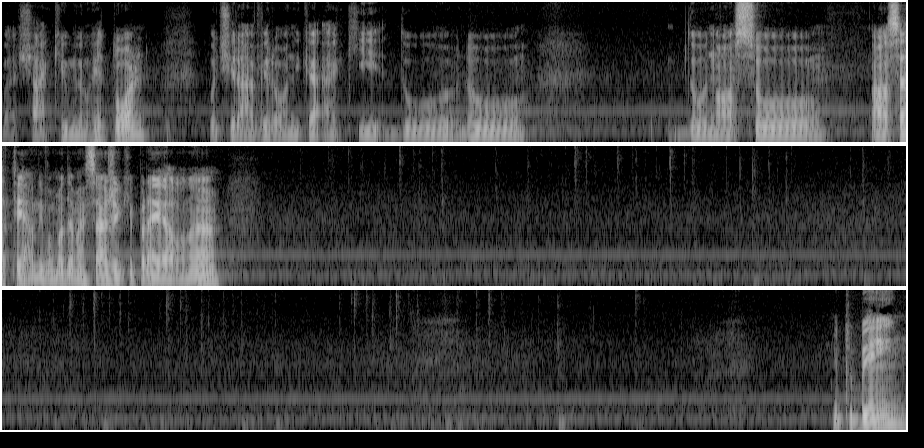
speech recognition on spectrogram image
Vou baixar aqui o meu retorno. Vou tirar a Verônica aqui do, do, do nosso nossa tela e vou mandar mensagem aqui para ela, né? Muito bem,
